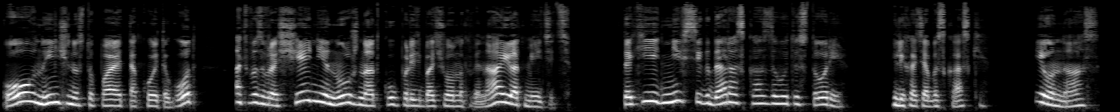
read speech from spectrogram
«О, нынче наступает такой-то год, от возвращения нужно откупорить бочонок вина и отметить». В такие дни всегда рассказывают истории, или хотя бы сказки. И у нас,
